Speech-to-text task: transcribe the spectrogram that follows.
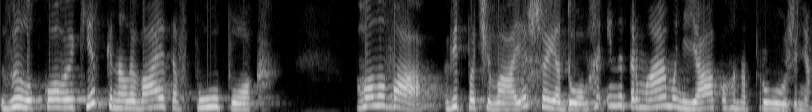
з лобкової кістки наливаєте в пупок. Голова відпочиває, шия довга і не тримаємо ніякого напруження.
